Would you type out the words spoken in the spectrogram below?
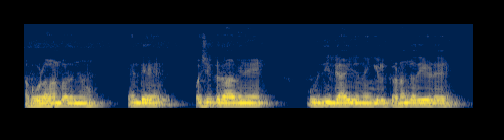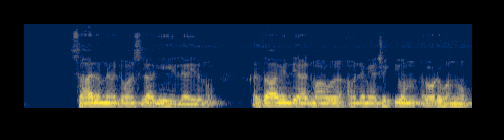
അപ്പോൾ അവൻ പറഞ്ഞു എന്റെ പശുക്കിടാവിനെ ഉഴുതില്ലായിരുന്നെങ്കിൽ കടങ്കഥയുടെ സാരം നിനക്ക് മനസ്സിലാകുകയില്ലായിരുന്നു. കർത്താവിന്റെ ആത്മാവ് അവന്റെ മേൽ ശക്തി വന്നോട് വന്നു.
